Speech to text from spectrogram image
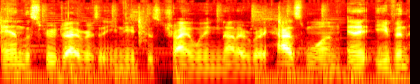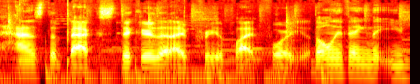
and the screwdrivers that you need because Triwing, not everybody has one, and it even has the back sticker that I pre-applied for you. The only thing that you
